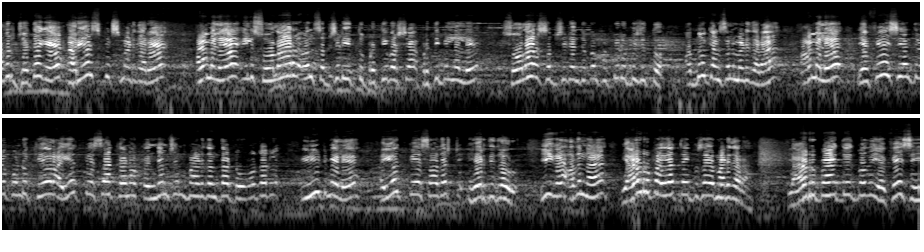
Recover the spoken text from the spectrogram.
ಅದ್ರ ಜೊತೆಗೆ ಅರಿಯರ್ಸ್ ಫಿಕ್ಸ್ ಮಾಡಿದ್ದಾರೆ. ಆಮೇಲೆ ಇಲ್ಲಿ ಸೋಲಾರ್ ಒಂದು ಸಬ್ಸಿಡಿ ಇತ್ತು ಪ್ರತಿ ವರ್ಷ, ಪ್ರತಿ ಬಿಲ್ನಲ್ಲಿ ಸೋಲಾರ್ ಸಬ್ಸಿಡಿ ಅಂತ ತಿಳ್ಕೊಂಡು ಫಿಫ್ಟಿ ರುಪೀಸ್ ಇತ್ತು. ಅದನ್ನೂ ಕ್ಯಾನ್ಸಲ್ ಮಾಡಿದ್ದಾರೆ ಆಮೇಲೆ ಎಫ್ ಎ ಸಿ ಅಂತ ತಿಳ್ಕೊಂಡು ಕೇವಲ ಐವತ್ತು ಪೈಸಾ ನಾವು ಕನ್ಸಂಪ್ಷನ್ ಮಾಡಿದಂಥ ಟೋಟಲ್ ಯೂನಿಟ್ ಮೇಲೆ ಐವತ್ತು ಪೈಸಾದಷ್ಟು ಹೇರ್ತಿದ್ರು ಅವರು. ಈಗ ಅದನ್ನು ಎರಡು ರೂಪಾಯಿ ಐವತ್ತೈದು ಪೈಸಾ ಮಾಡಿದ್ದಾರೆ ಎರಡು ರೂಪಾಯಿ ಐವತ್ತೈದು ಪದ ಎಫ್ ಎ ಸಿ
